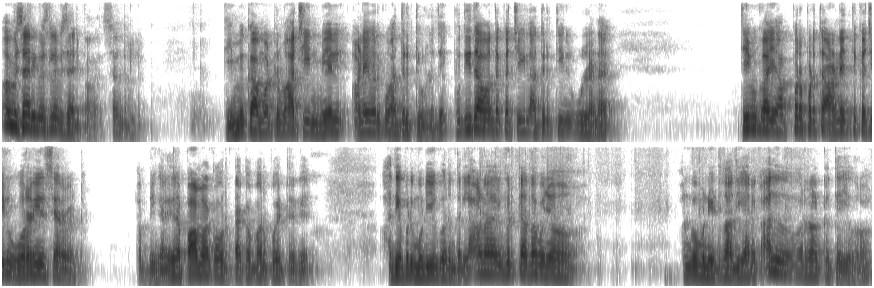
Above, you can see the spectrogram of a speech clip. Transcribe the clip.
அவன் விசாரிக்க வயசில் விசாரிப்பாங்க சென்ட்ரலில் திமுக மற்றும் ஆட்சியின் மேல் அனைவருக்கும் அதிருப்தி உள்ளது. புதிதாக வந்த கட்சிகள் அதிருப்தியில் உள்ளன. திமுகவை அப்புறப்படுத்த அனைத்து கட்சியிலும் ஓரணியில் சேர வேண்டும். அப்படிங்கிறது இதில் பாமக ஒரு டக்கப்பார் போயிட்டுருக்கு அது எப்படி முடிவுக்கு வரும் தெரியல. ஆனால் இவர்கிட்ட தான் கொஞ்சம் அன்பு பண்ணிட்டு தான் அதிகாரம் இருக்குது அது ஒரு நாட்கள் தெரிய வரும்.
